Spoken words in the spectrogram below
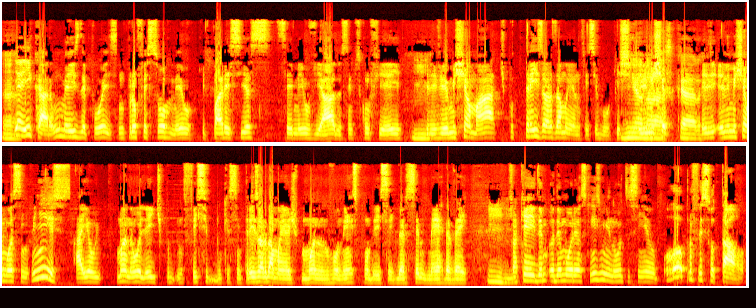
Aham. E aí, cara, um mês depois, um professor meu, que parecia ser meio viado, eu sempre desconfiei, Hum. ele veio me chamar, tipo, 3 horas da manhã no Facebook. Minha ele, me nossa, cha- cara. ele, ele me chamou assim, Vinícius. Aí eu, mano, eu olhei, tipo, no Facebook, assim, 3 horas da manhã, eu, tipo, mano, não vou nem responder isso aí, deve ser merda, velho. Uhum. Só que aí eu demorei uns 15 minutos, assim, eu, ô professor tal,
